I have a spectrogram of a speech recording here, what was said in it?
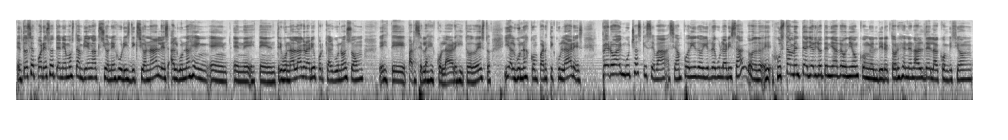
Entonces, por eso tenemos también acciones jurisdiccionales, algunas en, en, este, en tribunal agrario porque algunos son este, parcelas escolares y todo esto, y algunas con particulares, pero hay muchas que se, va, se han podido ir regularizando. Eh, justamente ayer yo tenía reunión con el director general de la Comisión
